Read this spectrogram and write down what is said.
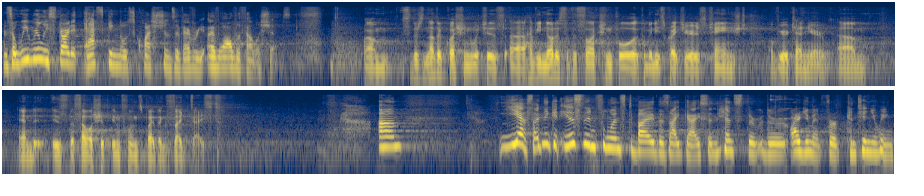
And so we really started asking those questions of every of all the fellowships. Um, so there's another question, which is, uh, have you noticed that the selection pool of the committee's criteria has changed over your tenure? Um, and is the fellowship influenced by the zeitgeist? Um, yes, I think it is influenced by the zeitgeist, and hence the, the argument for continuing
